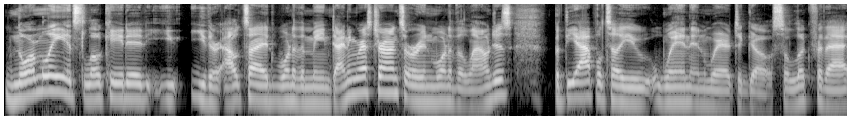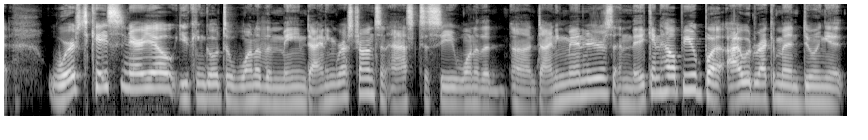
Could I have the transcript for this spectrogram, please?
Normally, it's located either outside one of the main dining restaurants or in one of the lounges, but the app will tell you when and where to go. So look for that. Worst case scenario, you can go to one of the main dining restaurants and ask to see one of the uh, dining managers, and they can help you. But I would recommend doing it,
